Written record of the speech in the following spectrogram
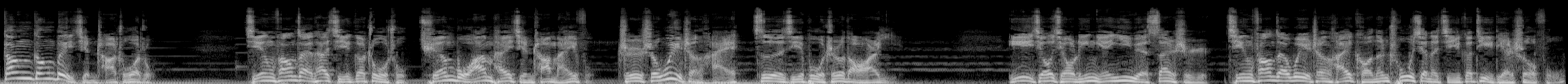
刚刚被警察捉住，警方在他几个住处全部安排警察埋伏，只是魏振海自己不知道而已。一九九零年一月三十日，警方在魏振海可能出现的几个地点设伏。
